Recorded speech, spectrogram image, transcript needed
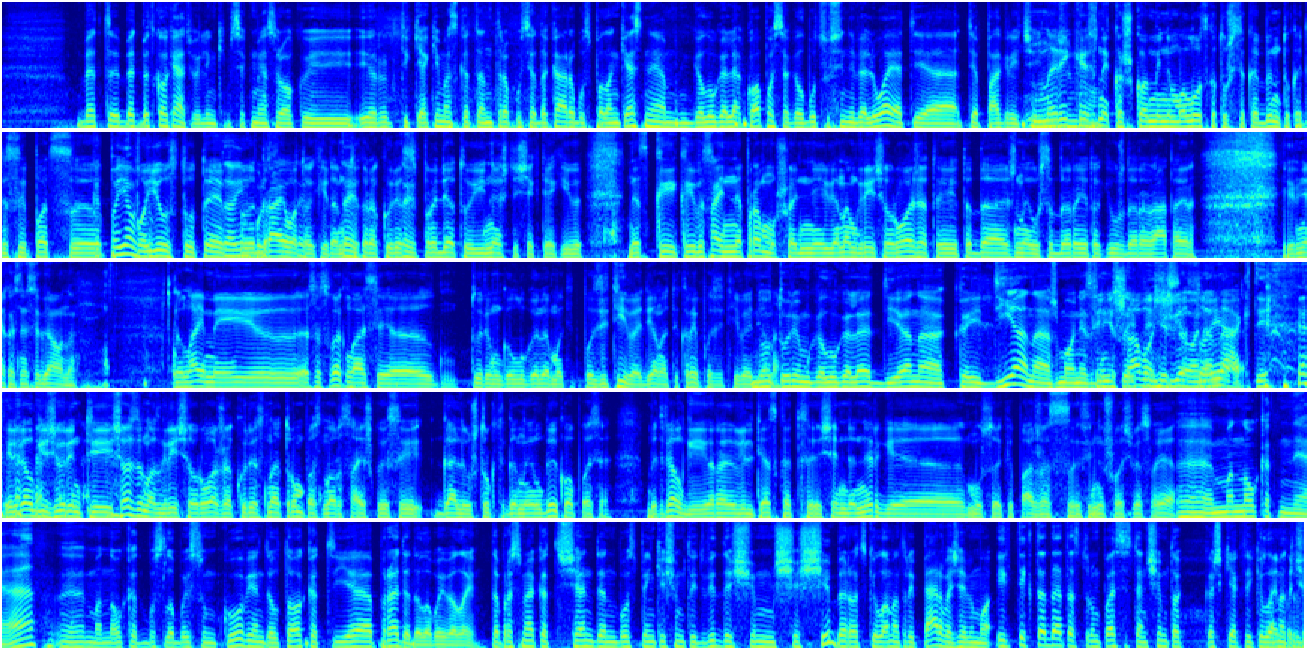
Bet, bet, bet kokia atveju linkim sėkmės Rokui ir tikėkime, kad antra pusė Dakaro bus palankesnė, galų gale kopose galbūt susiniveliuoja tie, tie pagreičiai. Na, reikia, nežinau. žinai, kažko minimalus, kad užsikabintų, kad jisai pats e, Kad pajaustų pajustų taip, drive tokį tam taip, tikrą, kuris taip. pradėtų įnešti šiek tiek į... Nes kai, kai visai nepramuša nei vienam greičio ruožė, tai tada, žinai, užsidarai tokį uždarą ratą ir, ir niekas nesigauna. Laimiai e, SSV klasėje turim galų gale matyti pozityvę dieną, tikrai pozityvę Nu, dieną. turim galų gale dieną, kai dieną žmonės finišavo šviesoje. naktį. Ir vėlgi žiūrint į šios dienos greičio ruožą, kuris, na, trumpas, nors, aišku, jisai gali užtrukti gana ilgai kopose, bet vėlgi yra vilties, kad šiandien irgi e, mūsų ekipažas finišuos šviesoje. E, Manau, kad ne. Manau, kad bus labai sunku vien dėl to, kad jie pradeda labai vėlai. Ta prasme, kad šiandien bus 526 berots kilometrai pervažiavimo ir tik tada tas trumpasis ten šimto kažkiek tai kilometrų.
